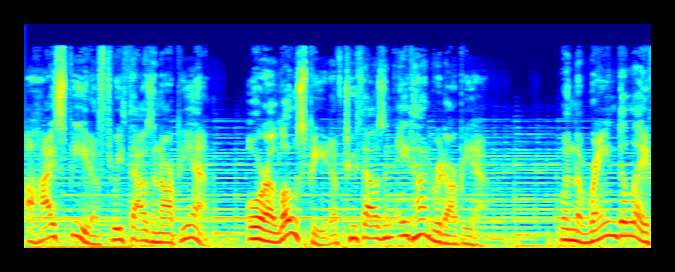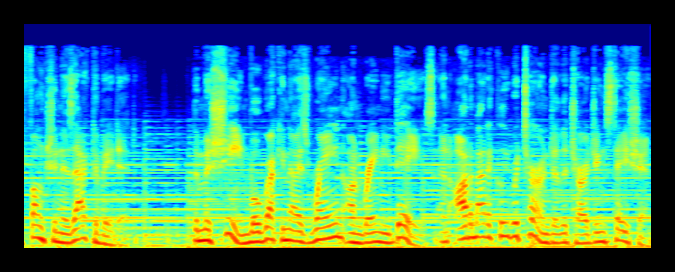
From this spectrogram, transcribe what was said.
a high speed of 3000 RPM or a low speed of 2800 RPM. When the rain delay function is activated, the machine will recognize rain on rainy days and automatically return to the charging station.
